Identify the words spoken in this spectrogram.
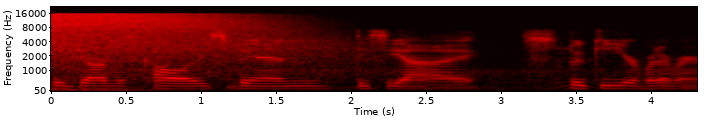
So Jarvis Collie's been DCI Spooky or whatever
